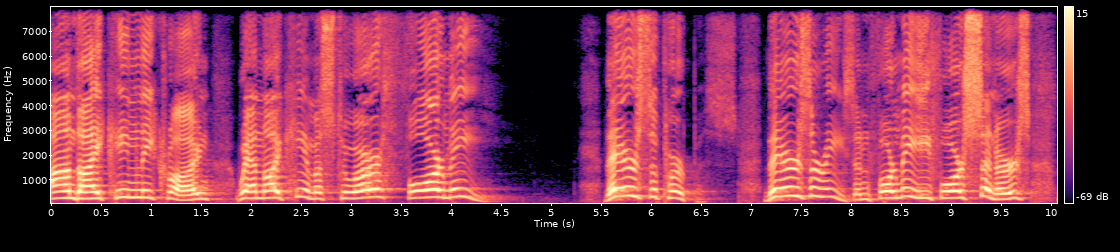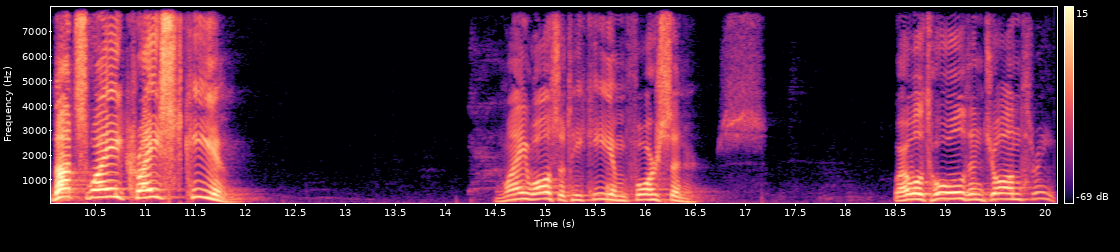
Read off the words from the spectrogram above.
and thy kingly crown when thou camest to earth for me. There's the purpose. There's the reason for me, for sinners. That's why Christ came. Why was it he came for sinners? Well, we're told in John 3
